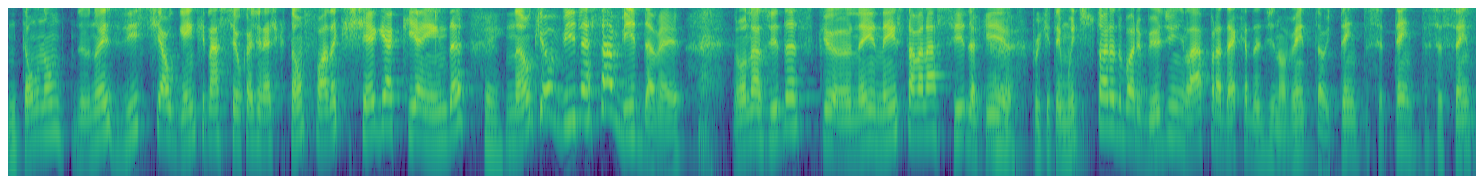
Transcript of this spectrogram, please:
Então não, não existe alguém que nasceu com a genética tão foda que chegue aqui ainda. Sim. Não que eu vi nessa vida, velho. Ou nas vidas que eu nem, nem estava nascido aqui. É. Porque tem muita história do bodybuilding lá pra década de 90, 80, 70, 60.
